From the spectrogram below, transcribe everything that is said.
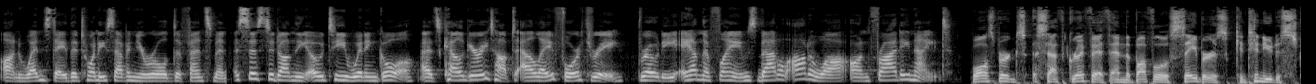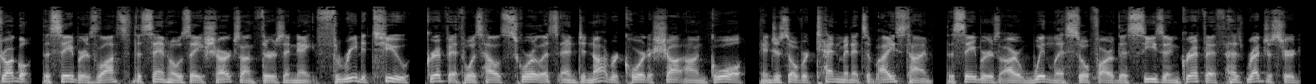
On Wednesday, the 27 year old defenseman assisted on the OT winning goal as Calgary topped LA 4 3. Brodie and the Flames battle Ottawa on Friday night. Wallaceburg's Seth Griffith and the Buffalo Sabres continue to struggle. The Sabres lost to the San Jose Sharks on Thursday night 3 2. Griffith was held scoreless and did not record a shot on goal in just over 10 minutes of ice time. The Sabres are winless so far this season. Griffith has registered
